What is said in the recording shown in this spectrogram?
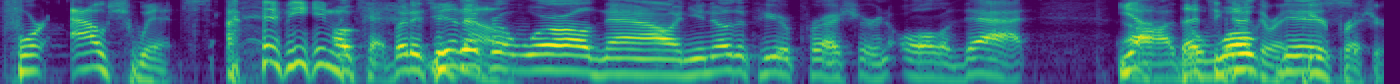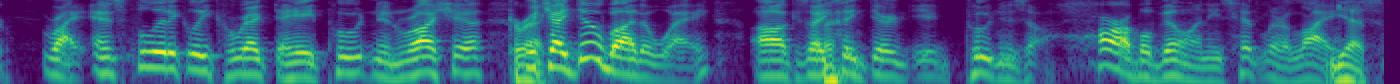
for Auschwitz. I mean, okay, but it's a different know. world now, and you know the peer pressure and all of that. Yeah, uh, that's exactly right. Peer pressure. Right, and it's politically correct to hate Putin and Russia, correct. which I do, by the way, because uh, I think they're, Putin is a horrible villain. He's Hitler-like. Yes,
